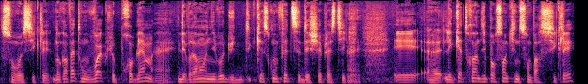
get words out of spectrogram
sont recyclés. Donc en fait, on voit que le problème, Ouais. il est vraiment au niveau du qu'est-ce qu'on fait de ces déchets plastiques? Ouais. Et euh, les 90% qui ne sont pas recyclés,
